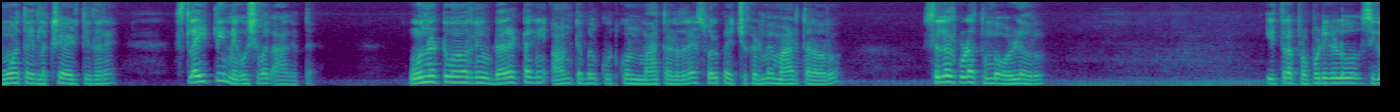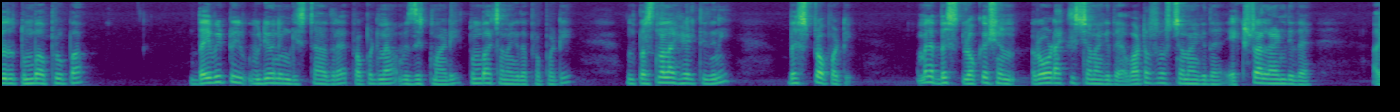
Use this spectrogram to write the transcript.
ಮೂವತ್ತೈದು ಲಕ್ಷ ಹೇಳ್ತಿದ್ದಾರೆ. ಸ್ಲೈಟ್ಲಿ ನೆಗೋಷಿಯಬಲ್ ಆಗುತ್ತೆ. ಓನರ್ ಟು ಓನರ್ ನೀವು ಡೈರೆಕ್ಟಾಗಿ ಆನ್ ಟೇಬಲ್ ಕೂತ್ಕೊಂಡು ಮಾತಾಡಿದ್ರೆ ಸ್ವಲ್ಪ ಹೆಚ್ಚು ಕಡಿಮೆ ಮಾಡ್ತಾರೆ ಅವರು. ಸೆಲ್ಲರ್ ಕೂಡ ತುಂಬ ಒಳ್ಳೆಯವರು. ಈ ಥರ ಪ್ರಾಪರ್ಟಿಗಳು ಸಿಗೋದು ತುಂಬ ಅಪರೂಪ. ದಯವಿಟ್ಟು ಈ ವಿಡಿಯೋ ನಿಮ್ಗೆ ಇಷ್ಟ ಆದರೆ ಪ್ರಾಪರ್ಟಿನ ವಿಸಿಟ್ ಮಾಡಿ. ತುಂಬ ಚೆನ್ನಾಗಿದೆ ಪ್ರಾಪರ್ಟಿ ನಾನು ಪರ್ಸ್ನಲಾಗಿ ಹೇಳ್ತಿದ್ದೀನಿ ಬೆಸ್ಟ್ ಪ್ರಾಪರ್ಟಿ ಆಮೇಲೆ ಬೆಸ್ಟ್ ಲೊಕೇಶನ್ ರೋಡ್ ಆ್ಯಕ್ಸಿಸ್ ಚೆನ್ನಾಗಿದೆ. ವಾಟರ್ ಸೋರ್ಸ್ ಚೆನ್ನಾಗಿದೆ. ಎಕ್ಸ್ಟ್ರಾ ಲ್ಯಾಂಡ್ ಇದೆ. ಆ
